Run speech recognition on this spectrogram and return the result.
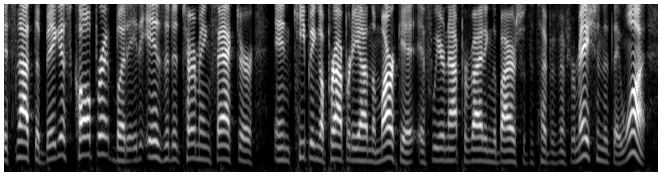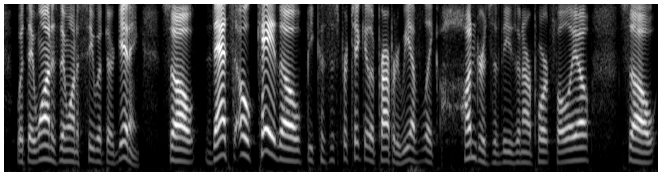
it's not the biggest culprit, but it is a determining factor in keeping a property on the market if we are not providing the buyers with the type of information that they want. What they want is they want to see what they're getting. So that's okay, though, because this particular property, we have like hundreds of these in our portfolio. So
